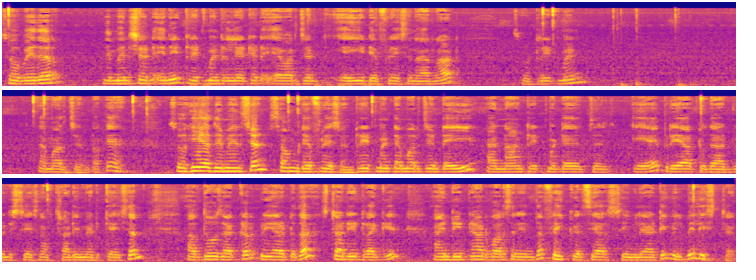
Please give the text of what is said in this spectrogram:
So whether they mentioned any treatment related emergent AE definition or not. So treatment emergent okay so here they mentioned some definition treatment emergent AE and non-treatment AE prior to the administration of study medication. Of those occurred prior to the study drug and did not worsen in the frequency or severity will be listed.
